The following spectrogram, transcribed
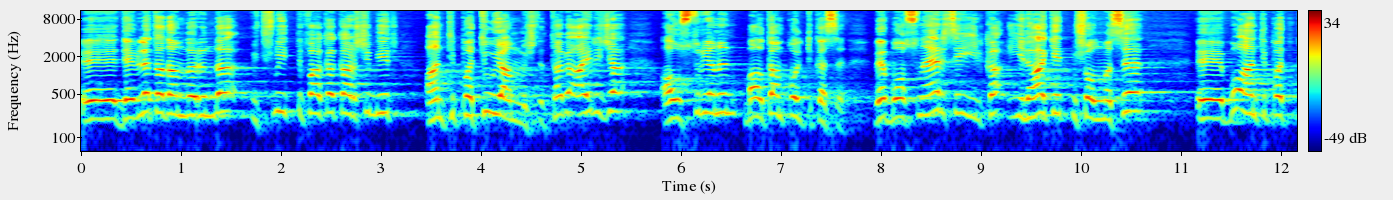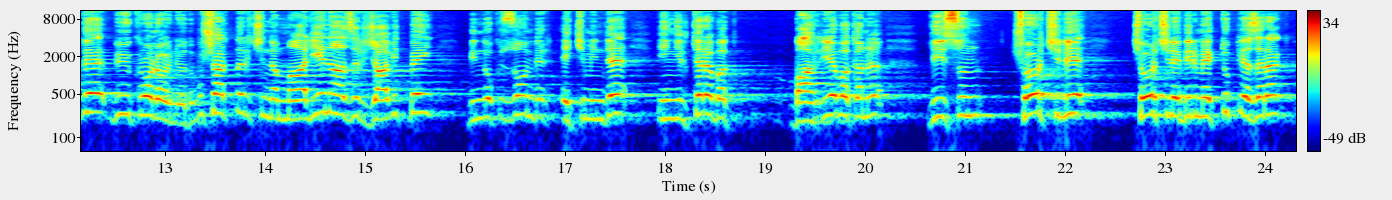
e, devlet adamlarında üçlü ittifaka karşı bir antipati uyanmıştı. Tabi ayrıca Avusturya'nın Balkan politikası ve Bosna Hersek'i ilhak etmiş olması e, bu antipatide büyük rol oynuyordu. Bu şartlar içinde Maliye Nazırı Cavit Bey 1911 Ekim'inde İngiltere Bak Bahriye Bakanı Wilson Churchill'i Churchill'e bir mektup yazarak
